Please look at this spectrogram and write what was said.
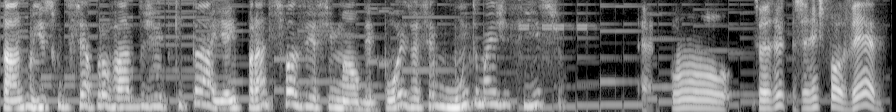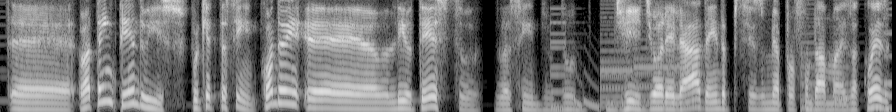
tá no risco de ser aprovado do jeito que tá. E aí, para desfazer esse mal depois, vai ser muito mais difícil. O- se, a gente- for ver, é, eu até entendo isso, porque assim, quando eu, é, eu li o texto, assim, do, do- de, de orelhada, ainda preciso me aprofundar mais na coisa,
